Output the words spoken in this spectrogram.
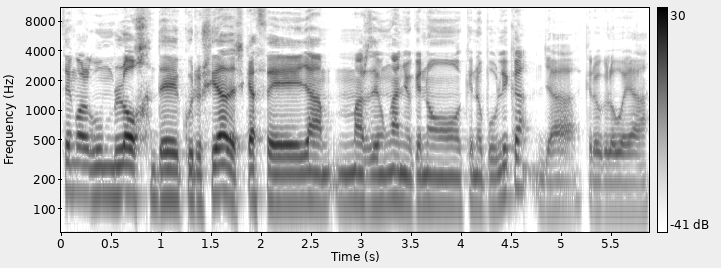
Tengo algún blog de curiosidades que hace ya más de un año que no, que no publica. Ya creo que lo voy a,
